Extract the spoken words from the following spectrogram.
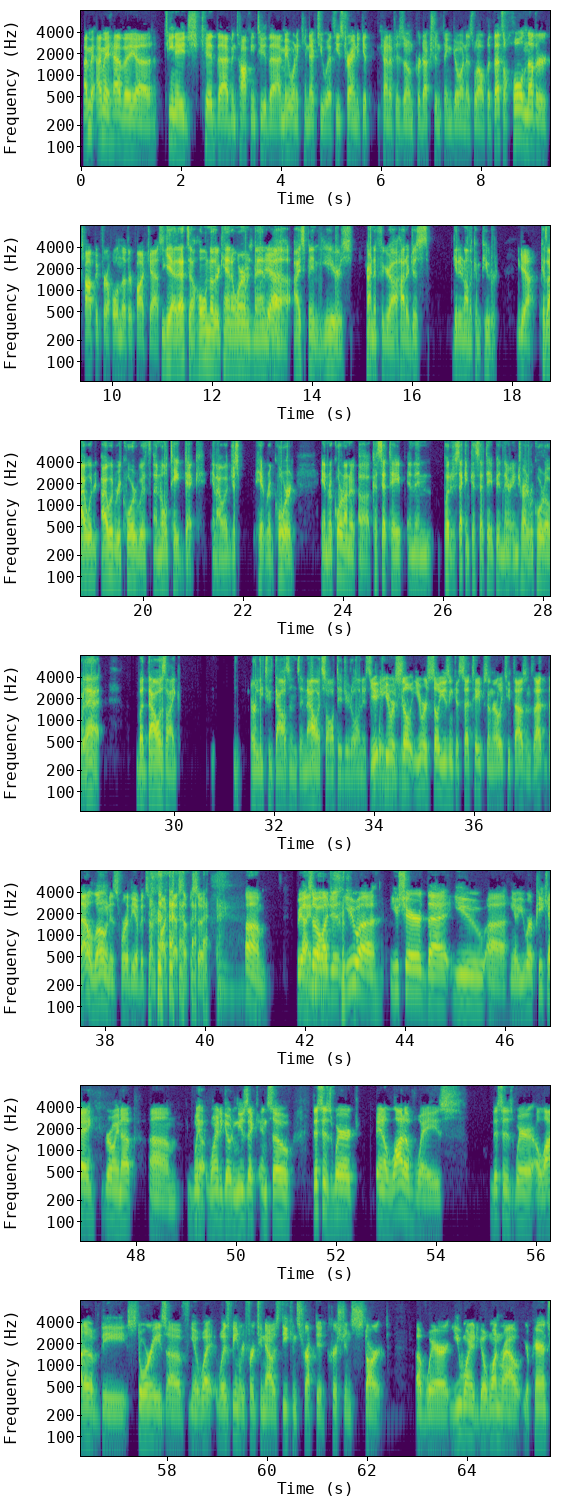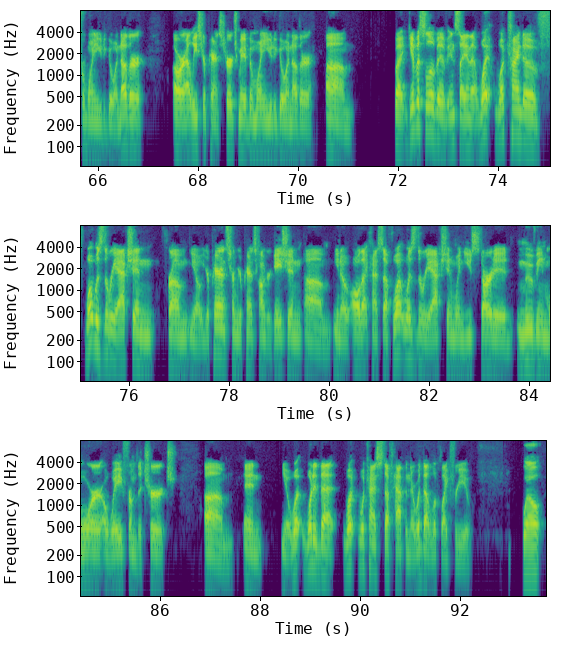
I may I may have a uh, teenage kid that I've been talking to that I may want to connect you with. He's trying to get kind of his own production thing going as well. But that's a whole nother topic for a whole nother podcast. Yeah, that's a whole nother can of worms, man. Yeah. Uh, I spent years trying to figure out how to just get it on the computer. Yeah. Because I would I would record with an old tape deck and I would just hit record and record on a, a cassette tape and then put a second cassette tape in there and try to record over that but that was like early 2000s and now it's all digital and it's you, you were easier. still you were still using cassette tapes in the early 2000s that that alone is worthy of its own podcast episode um yeah I so know. just you uh you shared that you uh you know you were a pk growing up um went yep. wanted to go to music and so this is where in a lot of ways this is where a lot of the stories of you know what was being referred to now as deconstructed Christians start of where you wanted to go one route, your parents were wanting you to go another, or at least your parents' church may have been wanting you to go another. Um, but give us a little bit of insight in that. What what kind of what was the reaction from you know your parents from your parents congregation um, you know all that kind of stuff. What was the reaction when you started moving more away from the church? Um, and you know what what did that what what kind of stuff happened there? What did that look like for you? Well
